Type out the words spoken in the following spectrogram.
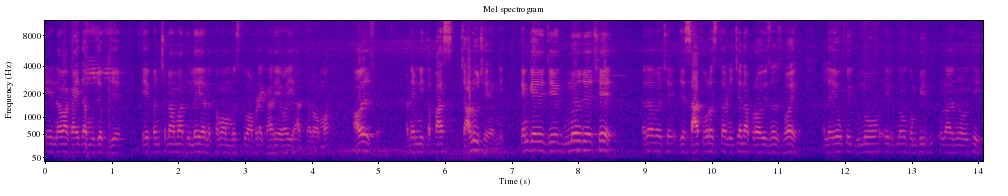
કે નવા કાયદા મુજબ જે, એ પંચનામાથી લઈ અને તમામ વસ્તુ આપણે કાર્યવાહી હાથ ધરવામાં આવેલ છે અને એમની તપાસ ચાલુ છે એમની. કેમ કે જે ગુનો જે છે, બરાબર છે, જે સાત વર્ષના નીચેના પ્રોવિઝન્સ હોય એટલે એવો કોઈ ગુનો એ રીતનો ગંભીર ઓલાજનો નથી.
